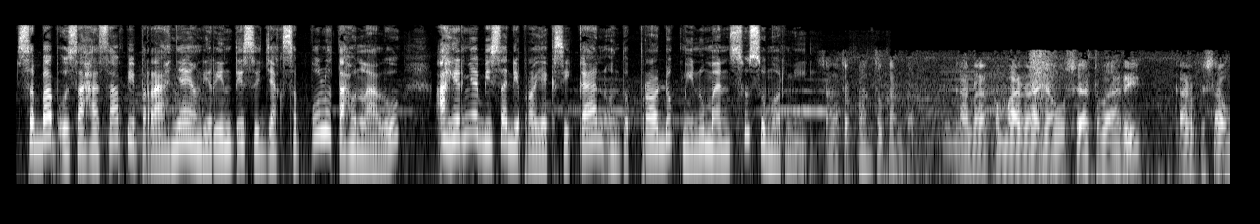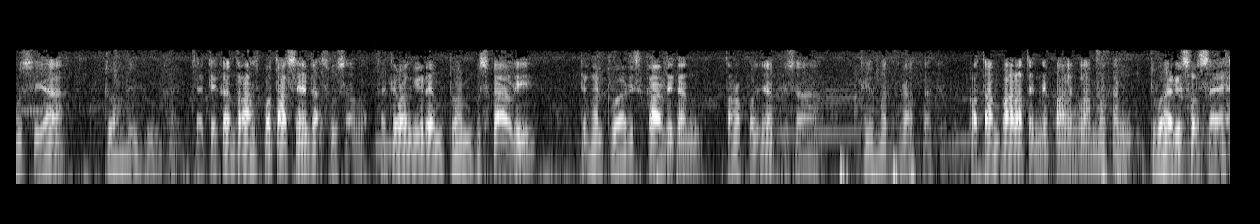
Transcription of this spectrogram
Sebab usaha sapi perahnya yang dirintis sejak 10 tahun lalu akhirnya bisa diproyeksikan untuk produk minuman susu murni. Sangat terbantu kan Pak, karena kemarin hanya usia dua hari, karena bisa usia dua minggu. Jadi kan transportasinya tidak susah Pak. Jadi kalau ngirim dua minggu sekali, dengan dua hari sekali kan transportnya bisa dihemat berapa tuh. Kota Ampalat ini paling lama kan dua hari selesai,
